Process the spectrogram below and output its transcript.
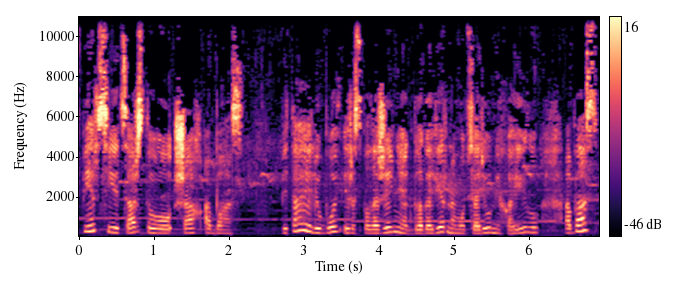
в Персии царствовал шах Аббас – Питая любовь и расположение к благоверному царю Михаилу, Аббас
